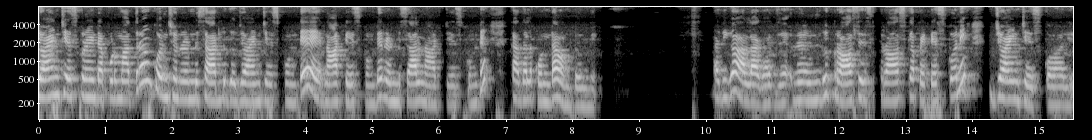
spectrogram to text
జాయిన్ చేసుకునేటప్పుడు మాత్రం కొంచెం రెండు సార్లు జాయిన్ చేసుకుంటే నాట్ వేసుకుంటే రెండు సార్లు నాట్ చేసుకుంటే కదలకుండా ఉంటుంది. అదిగా అలాగా రెండు క్రాసెస్ క్రాస్గా పెట్టేసుకొని జాయిన్ చేసుకోవాలి.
